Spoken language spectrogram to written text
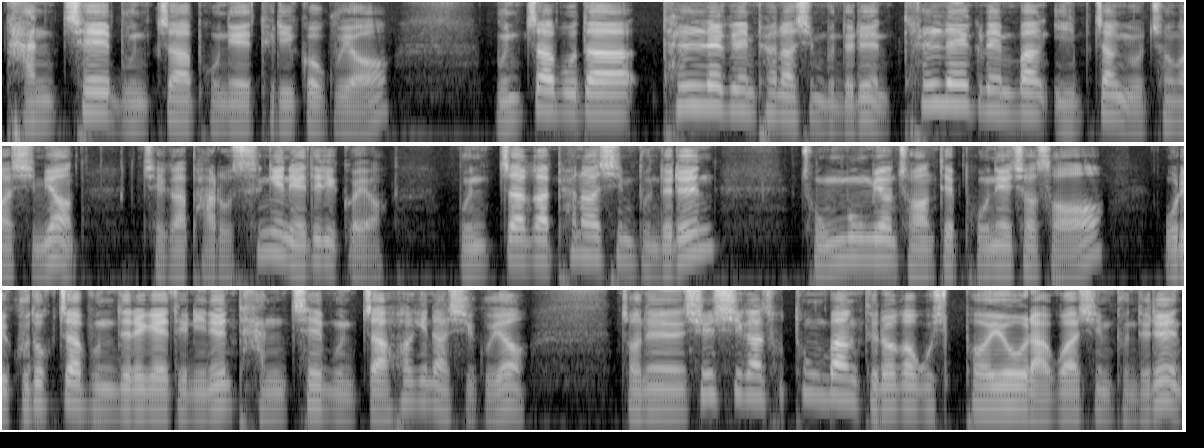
단체 문자 보내드릴 거고요. 문자보다 텔레그램 편하신 분들은 텔레그램방 입장 요청하시면 제가 바로 승인해드릴 거예요. 문자가 편하신 분들은 종목명 저한테 보내셔서 우리 구독자분들에게 드리는 단체 문자 확인하시고요. 저는 실시간 소통방 들어가고 싶어요 라고 하신 분들은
